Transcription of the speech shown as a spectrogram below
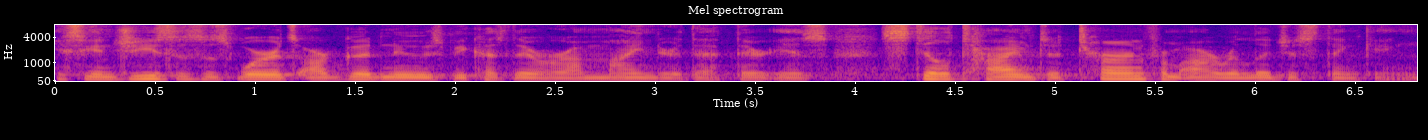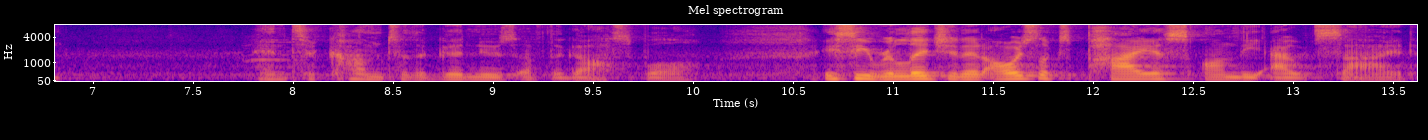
You see, in Jesus' words are good news because they're a reminder that there is still time to turn from our religious thinking and to come to the good news of the gospel. You see, religion, it always looks pious on the outside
